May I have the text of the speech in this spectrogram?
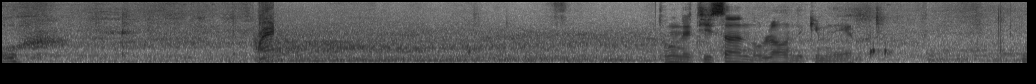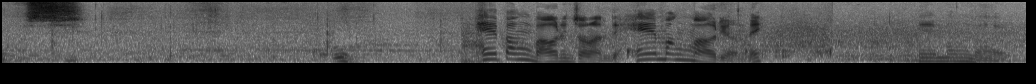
오. 동네 뒷산 올라온 느낌이네요. 오씨. 오. 해방 마을인 줄 알았는데 해망 마을이었네. 해망 마을.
